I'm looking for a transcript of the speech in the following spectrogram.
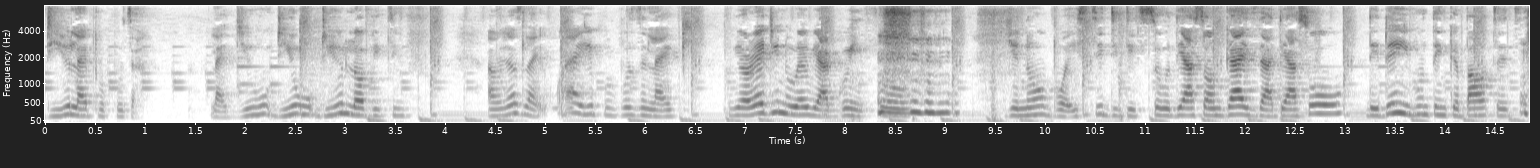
do you like proposal? Like do you do you do you love it if I was just like, why are you proposing? Like we already know where we are going. So you know boy still did it. So there are some guys that they are so they don't even think about it.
